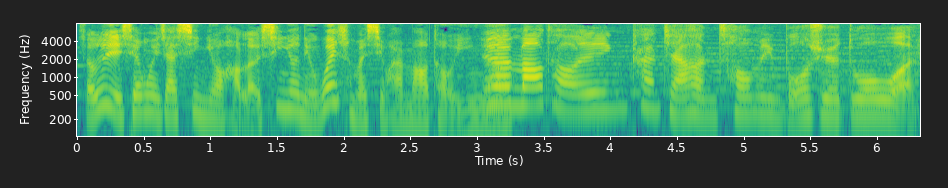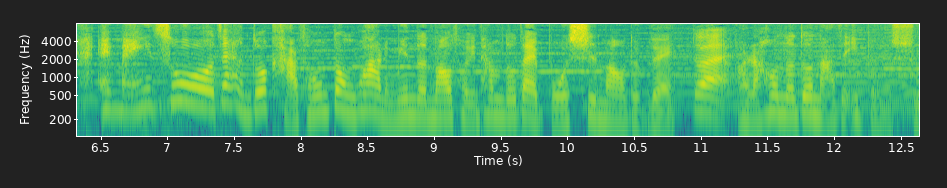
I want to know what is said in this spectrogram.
小猪姐姐先问一下信佑好了，信佑你为什么喜欢猫头鹰呢？因为猫头鹰看起来很聪明，博学多闻。哎，没错，在很多卡通动画里面的猫头鹰，他们都戴博士帽，对不对？对啊，然后呢，都拿着一本书，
